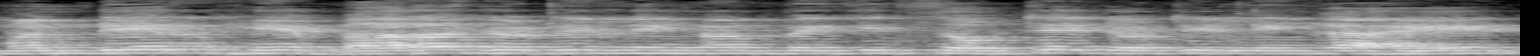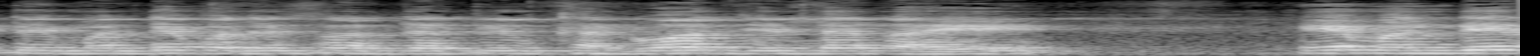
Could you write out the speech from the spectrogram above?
मंदिर हे बारा ज्योतिर्लिंगांपैकी चौथे ज्योतिर्लिंग आहे. ते मध्य प्रदेश राज्यातील खंडवा जिल्ह्यात आहे. हे मंदिर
